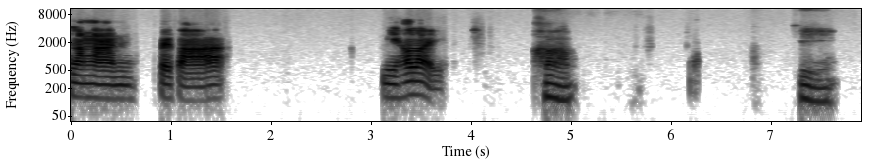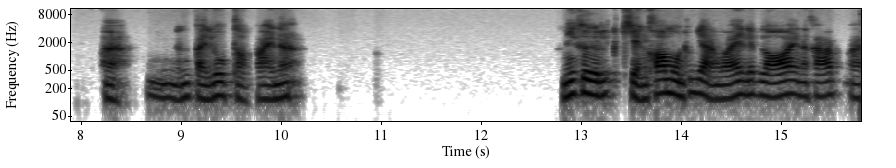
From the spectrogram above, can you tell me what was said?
พลังงานไฟฟ้า มีเท่าไหร่ ครับโอเคอะนั้นไปรูปต่อไปนะ นี่คือเขียนข้อมูลทุกอย่างไว้เรียบร้อยนะครับ อะ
